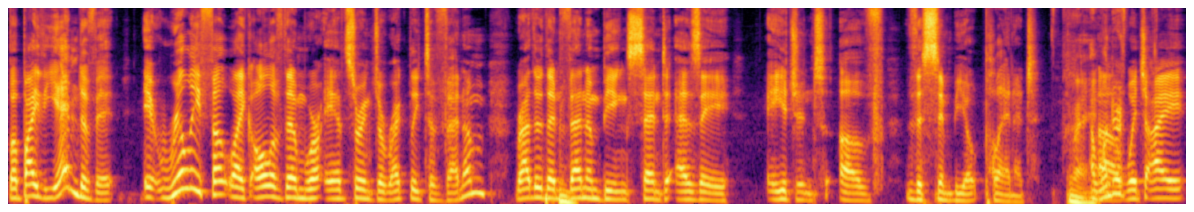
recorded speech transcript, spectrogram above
But by the end of it, it really felt like all of them were answering directly to Venom rather than Venom being sent as a agent of the symbiote planet. Right. I wonder Uh, if which I,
